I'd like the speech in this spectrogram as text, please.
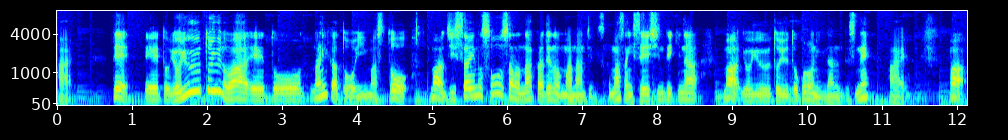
はい。で、えっ、と、余裕というのは、えっ、と、何かと言いますと、まあ、実際の操作の中での、まあ、なんていうんですか、まさに精神的な、まあ、余裕というところになるんですね。はい。まあ、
